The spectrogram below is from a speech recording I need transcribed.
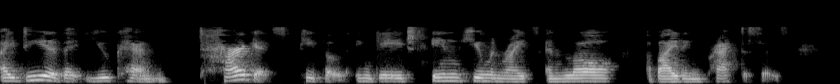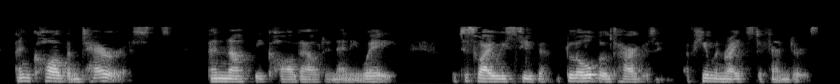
idea that you can target people engaged in human rights and law abiding practices and call them terrorists and not be called out in any way, which is why we see the global targeting of human rights defenders,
